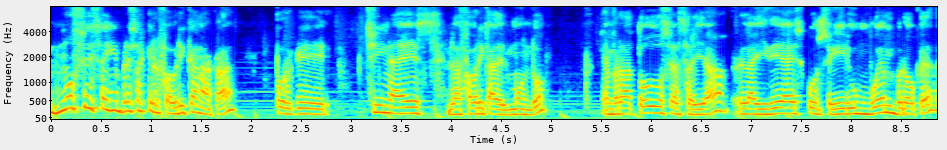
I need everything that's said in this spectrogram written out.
no sé si hay empresas que lo fabrican acá, porque China es la fábrica del mundo, En verdad todo se hace allá. La idea es conseguir un buen broker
